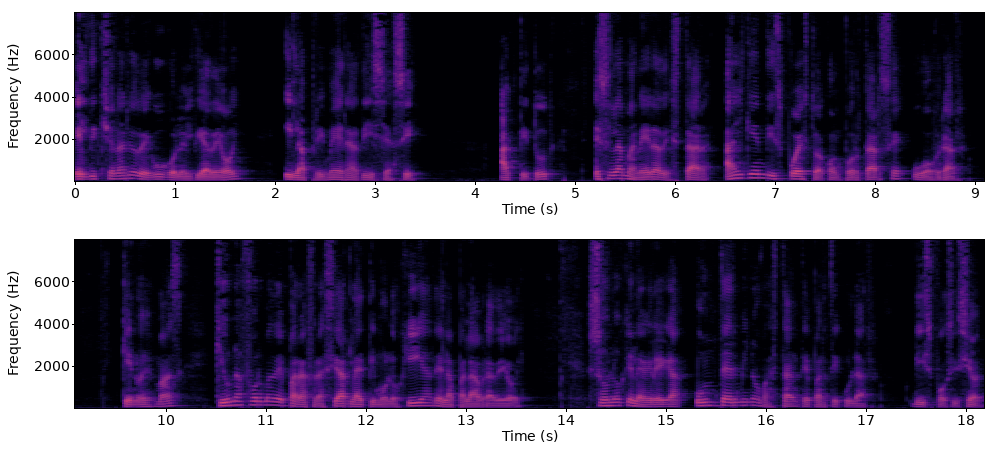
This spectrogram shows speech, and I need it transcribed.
el diccionario de Google el día de hoy, y la primera dice así. Actitud es la manera de estar alguien dispuesto a comportarse u obrar, que no es más que una forma de parafrasear la etimología de la palabra de hoy, solo que le agrega un término bastante particular, disposición,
